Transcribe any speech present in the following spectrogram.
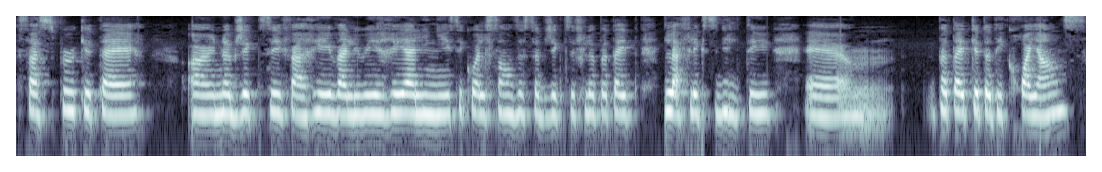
Ça se peut que tu aies un objectif à réévaluer, réaligner. C'est quoi le sens de cet objectif-là? Peut-être de la flexibilité. Euh, peut-être que tu as des croyances,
